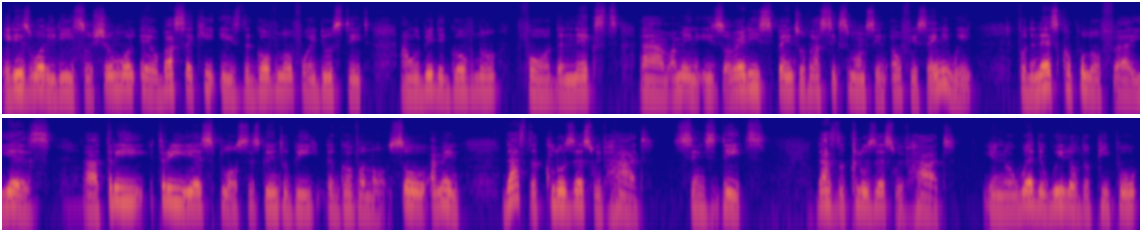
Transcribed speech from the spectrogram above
It is what it is. So Shomol uh, Obaseki is the governor for Edo State and will be the governor for the next. Um, I mean, he's already spent over six months in office anyway. For the next couple of uh, years, uh, three three years plus is going to be the governor. So I mean, that's the closest we've had since dates that's the closest we've had. You know, where the will of the people,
